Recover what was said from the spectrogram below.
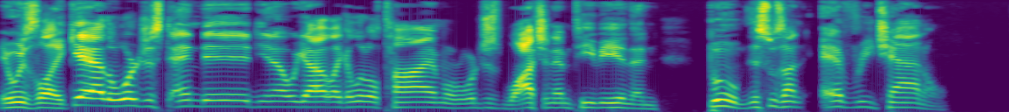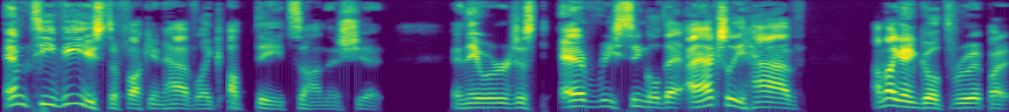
It was like, yeah, the war just ended. You know, we got like a little time or we're just watching MTV and then boom, this was on every channel. MTV used to fucking have like updates on this shit. And they were just every single day. I actually have, I'm not going to go through it, but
